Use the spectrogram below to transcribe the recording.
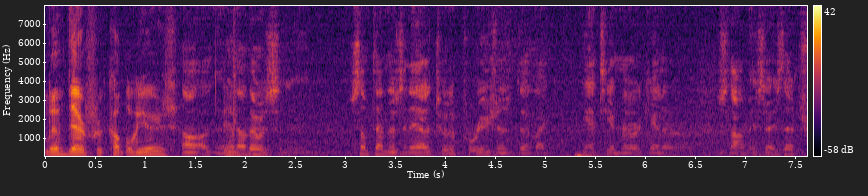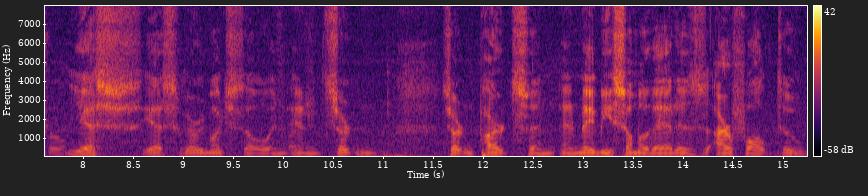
Lived there for a couple of years. Now, uh, Yep. now there was sometimes there's an attitude of Parisians that like anti-American or snob. Is that, is that true? Yes, yes, very much so. In, in certain certain parts, and, and maybe some of that is our fault too.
